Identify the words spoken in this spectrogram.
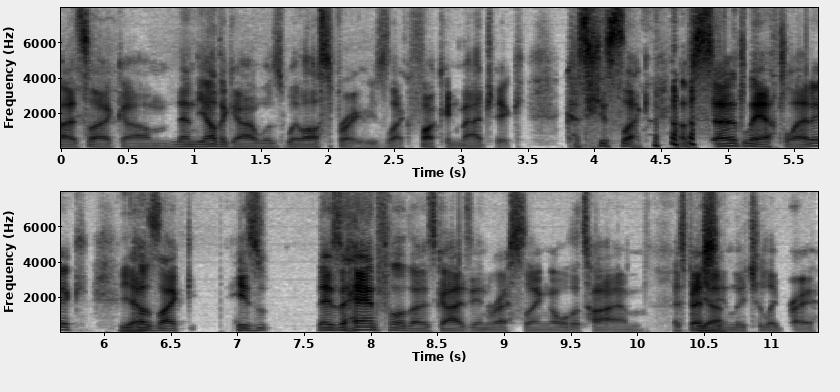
Uh, it's like um then the other guy was will Ospreay who's like fucking magic because he's like absurdly athletic Yeah. because like he's there's a handful of those guys in wrestling all the time, especially Yeah. in lucha libre,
